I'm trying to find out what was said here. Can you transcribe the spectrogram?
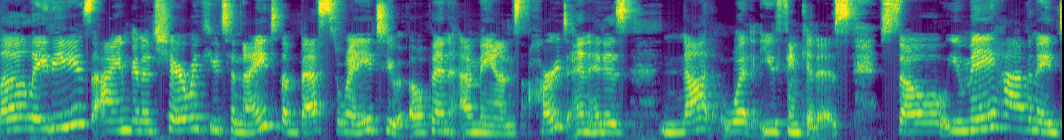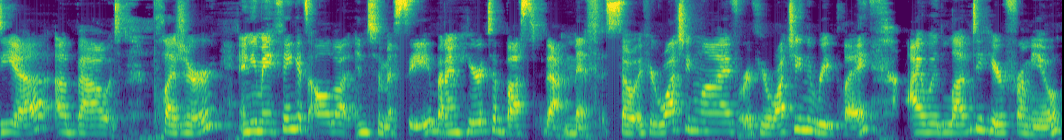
Hello, ladies. I'm going to share with you tonight the best way to open a man's heart, and it is not what you think it is. So, you may have an idea about pleasure and you may think it's all about intimacy, but I'm here to bust that myth. So, if you're watching live or if you're watching the replay, I would love to hear from you.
